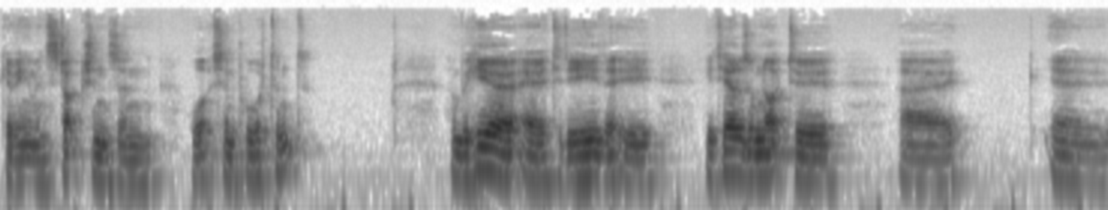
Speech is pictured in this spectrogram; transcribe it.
giving him instructions on what's important. And we hear uh, today that he, he tells him not to uh, uh,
